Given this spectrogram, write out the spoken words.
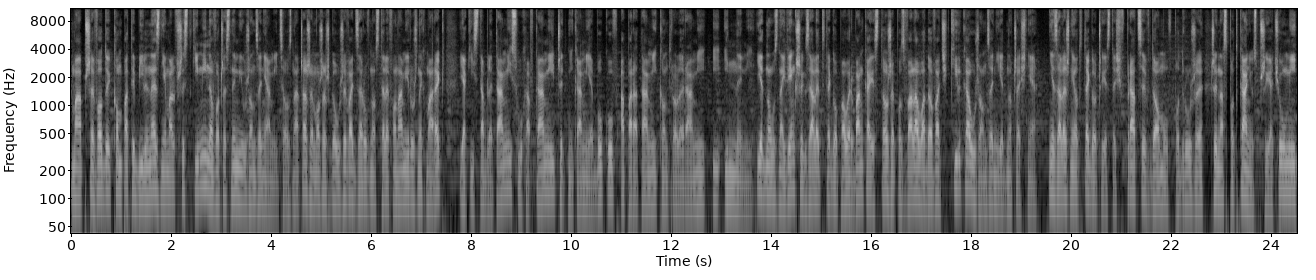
Ma przewody kompatybilne z niemal wszystkimi nowoczesnymi urządzeniami, co oznacza, że możesz go używać zarówno z telefonami różnych marek, jak i z tabletami, słuchawkami, czytnikami e-booków, aparatami, kontrolerami i innymi. Jedną z największych zalet tego powerbanka jest to, że pozwala ładować kilka urządzeń jednocześnie. Niezależnie od tego, czy jesteś w pracy, w domu, w podróży, czy na spotkaniu z przyjaciółmi,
